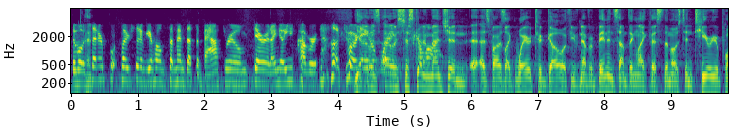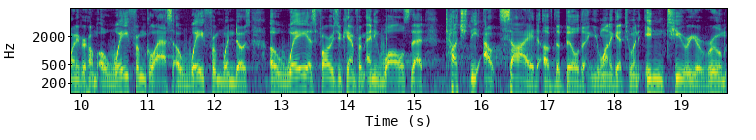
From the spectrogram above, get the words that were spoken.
the most center portion of your home. Sometimes that's a bathroom. Jared, I know you've covered tornado. Yeah, I was, I was just going to mention, as far as like where to go if you've never been in something like this, the most interior point of your home, away from glass, away from windows, away as far as you can from any walls that touch the outside of the building. You want to get to an interior room,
